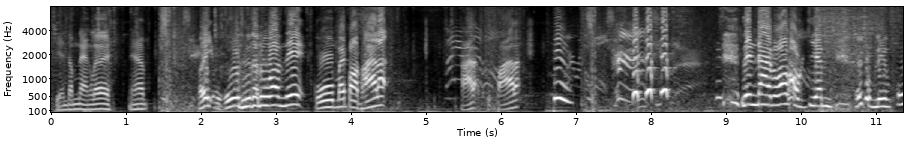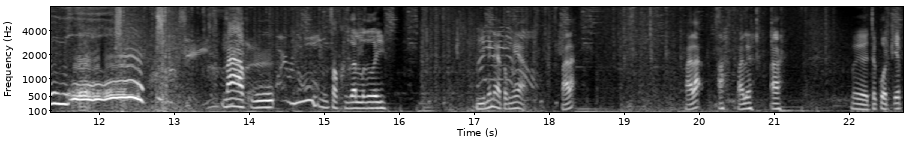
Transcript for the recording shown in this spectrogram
เปลี่ยนตำแหน่งเลยนะครับ เฮ้ย โอ้โห ถือธนูแบบนี้กูไม่ปลอดภัยละตายละกูปาละ เล่นได้เพราะว่าของเกียน เฮ้ย ผมลืม โอ้โห หน้ากูสะเทือนเลย มีไหมเนี่ยตรงเนี้ย ไปละ ไปละ อะ ไปเลย อะเออจะกด F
